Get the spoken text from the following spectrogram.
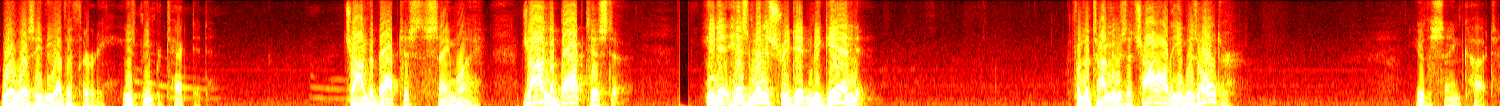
Where was he the other 30? He was being protected. John the Baptist, the same way. John the Baptist, he did, his ministry didn't begin from the time he was a child. He was older. You're the same cut.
